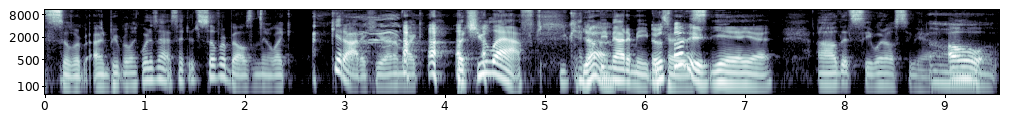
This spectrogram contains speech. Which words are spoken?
silver. And people were like, "What is that?" I said, "It's silver bells," and they were like, "Get out of here!" And I'm like, "But you laughed. You cannot be mad at me." it was because- funny. Yeah, yeah. Uh, let's see, what else do we have? Oh. Oh.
